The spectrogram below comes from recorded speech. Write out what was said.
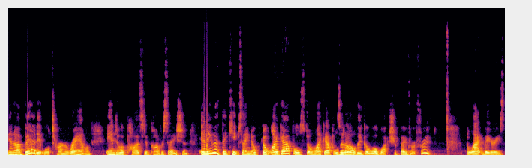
And I bet it will turn around into a positive conversation. And even if they keep saying, Nope, don't like apples, don't like apples at all, they go, Well, what's your favorite fruit? Blackberries.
